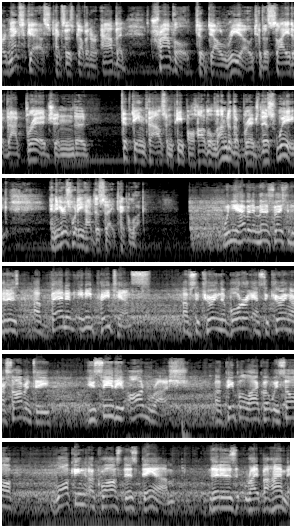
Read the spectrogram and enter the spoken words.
Our next guest, Texas Governor Abbott, traveled to Del Rio, to the site of that bridge and the 15,000 people huddled under the bridge this week. And here's what he had to say. Take a look. When you have an administration that has abandoned any pretense of securing the border and securing our sovereignty, you see the onrush of people like what we saw walking across this dam that is right behind me.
